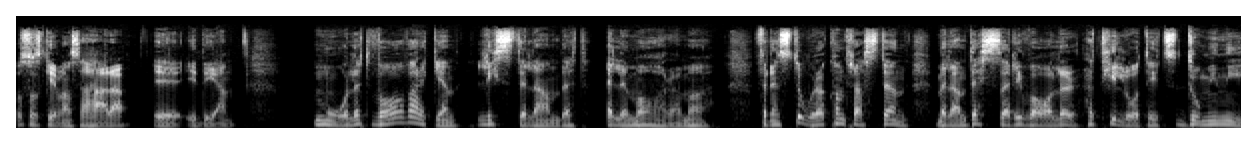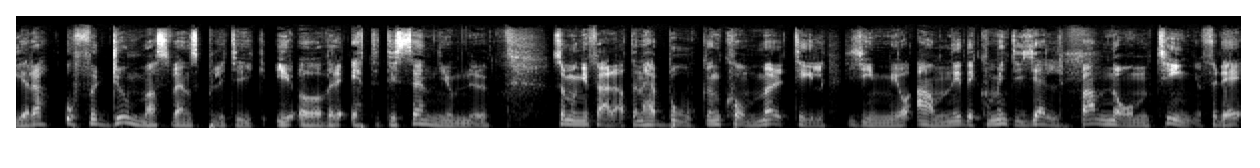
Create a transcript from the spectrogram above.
och så skrev han så här eh, i, i DN. Målet var varken Listerlandet eller Maramö. För den stora kontrasten mellan dessa rivaler har tillåtits dominera och fördumma svensk politik i över ett decennium nu. Som ungefär att den här boken kommer till Jimmy och Annie, det kommer inte hjälpa någonting för det,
